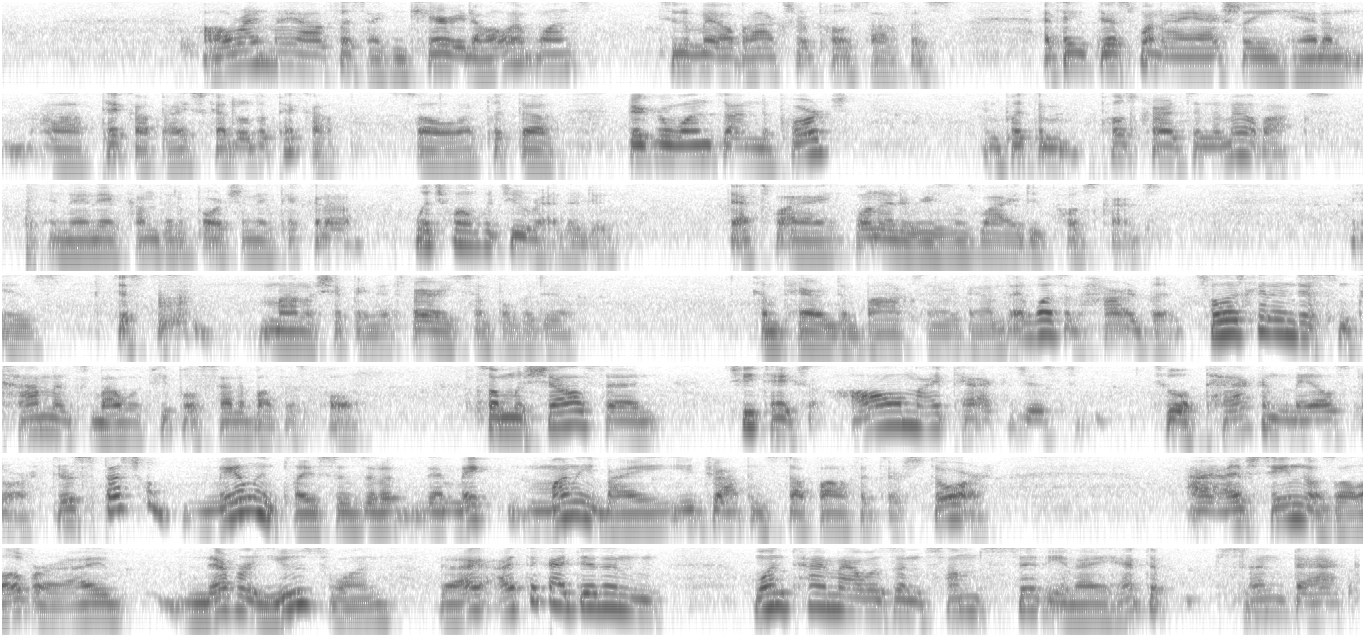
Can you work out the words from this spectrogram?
All right in my office. I can carry it all at once to the mailbox or post office I think this one I actually had a uh, pickup I scheduled a pickup so I put the bigger ones on the porch and put the postcards in the mailbox. And then they come to the porch and they pick it up. Which one would you rather do? That's why, one of the reasons why I do postcards is just the mono shipping. It's very simple to do compared to box and everything. It wasn't hard, but so let's get into some comments about what people said about this poll. So Michelle said she takes all my packages to, to a pack and mail store. There's special mailing places that, that make money by you dropping stuff off at their store. I, I've seen those all over. I never used one. I, I think I did in one time I was in some city and I had to send back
